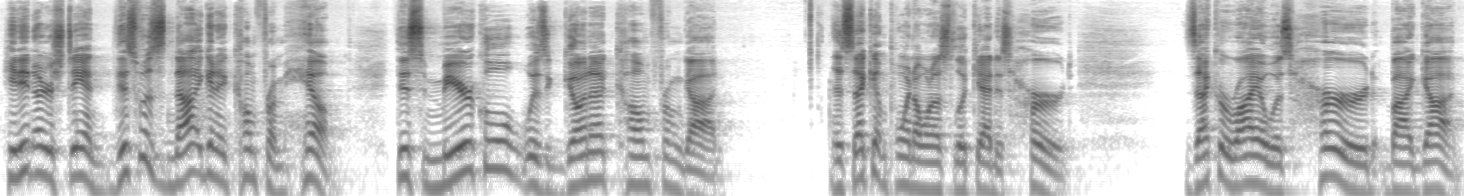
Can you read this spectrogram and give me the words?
he didn't understand this was not going to come from him. This miracle was going to come from God. The second point I want us to look at is heard. Zechariah was heard by God.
